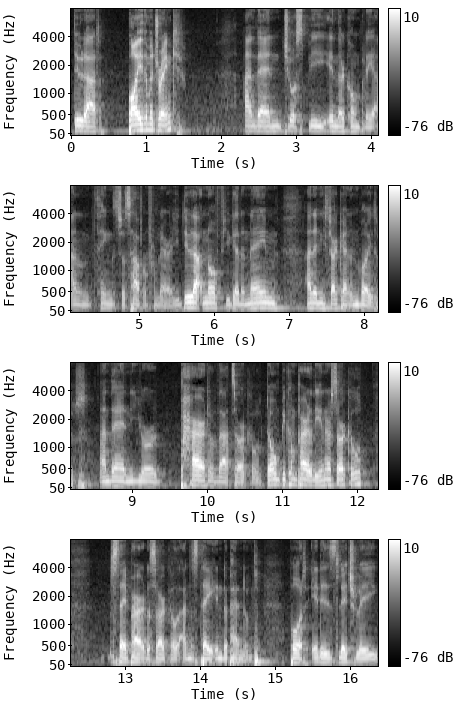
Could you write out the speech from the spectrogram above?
do that. Buy them a drink and then just be in their company and things just happen from there. You do that enough, you get a name, and then you start getting invited. And then you're part of that circle. Don't become part of the inner circle, stay part of the circle and stay independent. But it is literally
